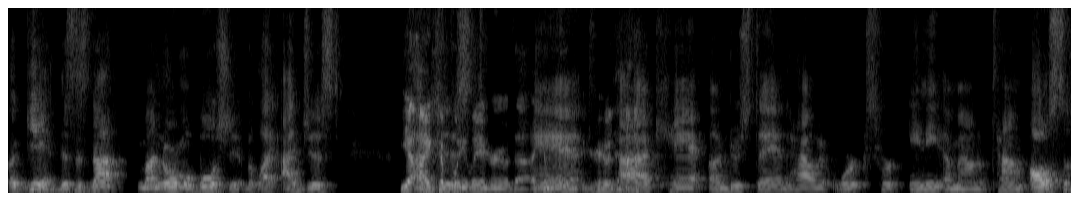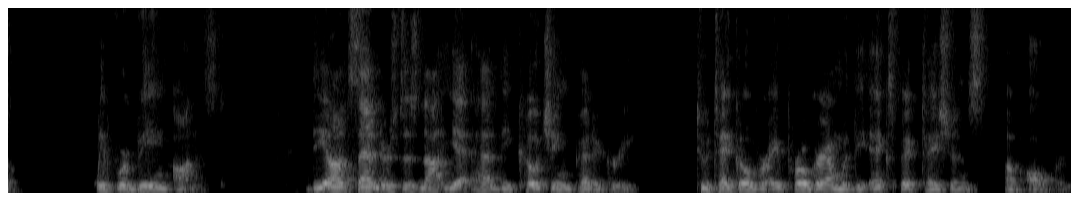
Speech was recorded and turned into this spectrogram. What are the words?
again, this is not my normal bullshit, but like I just yeah, I I, completely agree with that. I completely can't, agree with that. I can't understand how it works for any amount of time. Also, if we're being honest, Deion Sanders does not yet have the coaching pedigree to take over a program with the expectations of Auburn.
